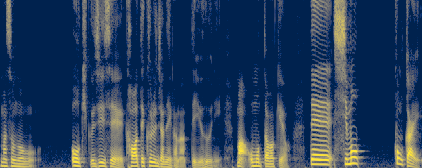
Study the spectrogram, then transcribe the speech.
まあ、その大きく人生変わってくるんじゃねえかなっていうふうにまあ思ったわけよ。で詩も今回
